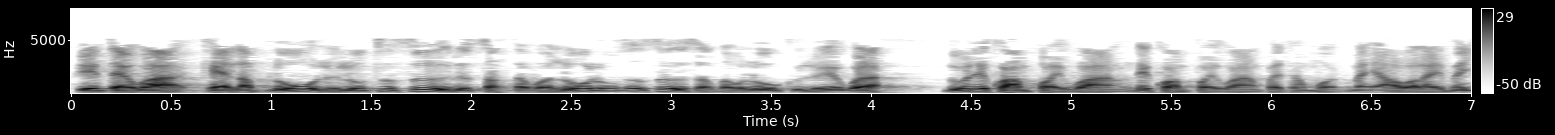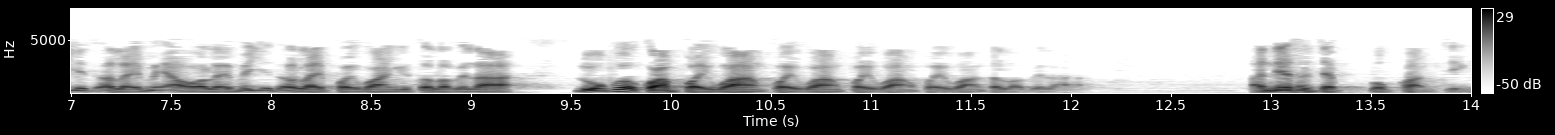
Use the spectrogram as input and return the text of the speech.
เพียงแต่ว่าแค่รับรู้หรือรู้ซื่อๆหรือสักแต่ว่ารู้รู้ซื่อๆสักแต่ว่ารู้คือเรียกว่ารู้ได้ความปล่อยวางได้ความปล่อยวางไปทั้งหมดไม่เอาอะไรไม่ยึดอะไรไม่เอาอะไร ไม่ยึดอะไรปล่อยวางอยู่ตลอดเวลา รู้เพื่อความปล่อยวางปล่อยวางปล่อยวางปล่อยวางตลอดเวลา อันนี้ถ้าจะพบความจริง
